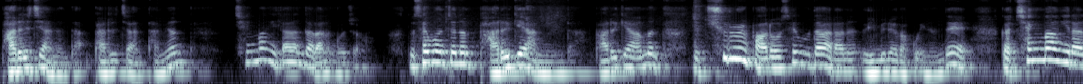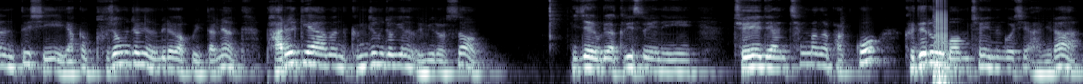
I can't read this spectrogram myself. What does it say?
바르지 않는다, 바르지 않다면 책망이 따른다라는 거죠. 또 세 번째는 바르게 함입니다. 바르게 함은 추를 바로 세우다라는 의미를 갖고 있는데, 그러니까 책망이라는 뜻이 약간 부정적인 의미를 갖고 있다면, 바르게 함은 긍정적인 의미로서 이제 우리가 그리스도인이 죄에 대한 책망을 받고 그대로 멈춰 있는 것이 아니라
